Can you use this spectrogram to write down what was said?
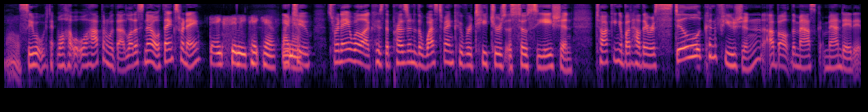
We'll see what, we can, what will happen with that. Let us know. Thanks, Renee. Thanks, Simi. Take care. Bye you now. too. It's Renee Willock, who's the president of the West Vancouver Teachers Association, talking about how there is still confusion about the mask mandate.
